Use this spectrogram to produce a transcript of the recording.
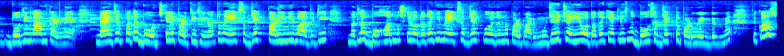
दो तीन काम करने हैं। मैं जब पता बोर्ड्स के लिए पढ़ती थी ना तो मैं एक सब्जेक्ट पढ़ ही नहीं पाती थी। मतलब बहुत मुश्किल होता था कि मैं एक सब्जेक्ट पूरे दिन में पढ़ पा रही हूँ। मुझे चाहिए होता था कि एटलीस्ट मैं दो सब्जेक्ट तो पढ़ूँ एक दिन में। Because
